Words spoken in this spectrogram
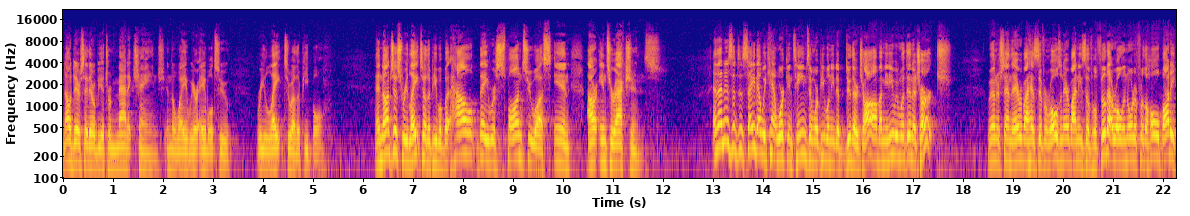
now I dare say there will be a dramatic change in the way we are able to relate to other people. And not just relate to other people, but how they respond to us in our interactions. And that isn't to say that we can't work in teams and where people need to do their job. I mean, even within a church, we understand that everybody has different roles and everybody needs to fulfill that role in order for the whole body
